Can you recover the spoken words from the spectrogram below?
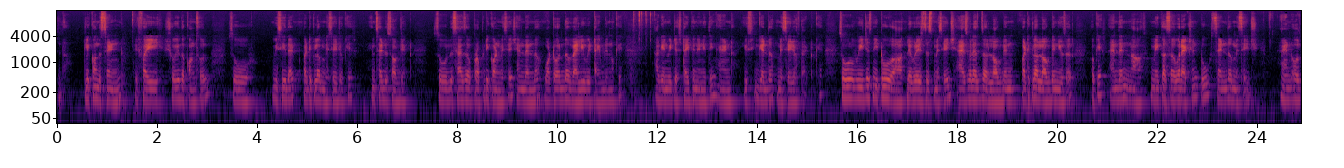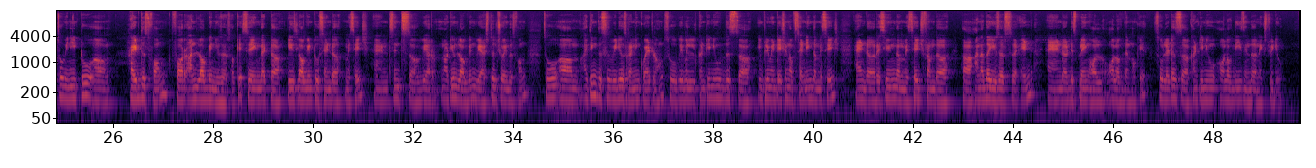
click on the send if i show you the console so we see that particular message okay inside this object. So this has a property called message and then the whatever the value we typed in okay again we just type in anything and you get the message of that okay? So we just need to uh, leverage this message as well as the logged in particular logged in user okay? And then uh, make a server action to send the message. And also we need to uh, hide this form for unlogged in users okay? Saying that uh, please log in to send a message. And since uh, we are not even logged in we are still showing this form. So um, i think this video is running quite long. So we will continue this uh, implementation of sending the message and uh, receiving the message from the uh, another user's end and uh, displaying all all of them okay? So let us continue all of these in the next video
